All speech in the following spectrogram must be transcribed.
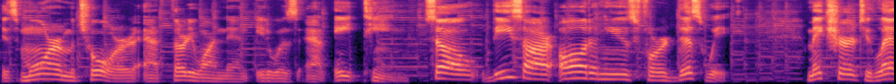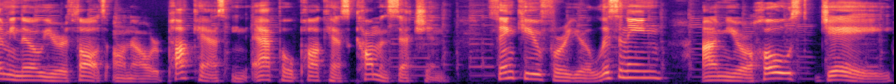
It's more mature at 31 than it was at 18. So, these are all the news for this week. Make sure to let me know your thoughts on our podcast in Apple Podcast comment section. Thank you for your listening. I'm your host, Jay.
